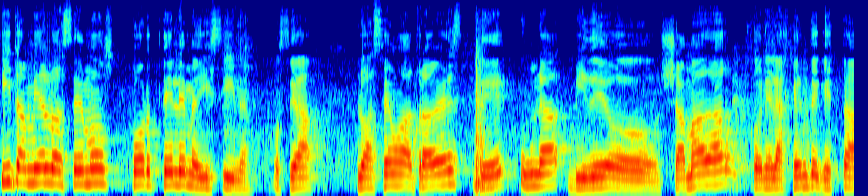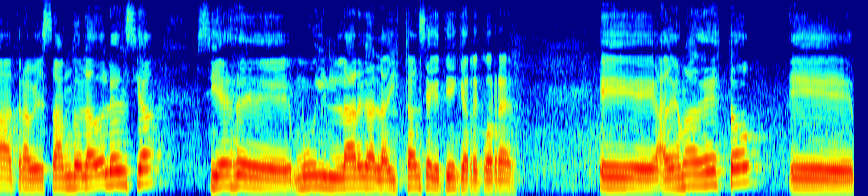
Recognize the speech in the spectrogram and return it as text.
y también lo hacemos por telemedicina, o sea, lo hacemos a través de una videollamada con el agente que está atravesando la dolencia, si es de muy larga la distancia que tiene que recorrer. Eh, además de esto, eh,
